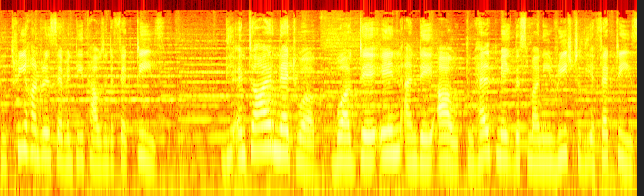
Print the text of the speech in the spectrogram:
to 370,000 effectees. The entire network worked day in and day out to help make this money reach to the effectees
